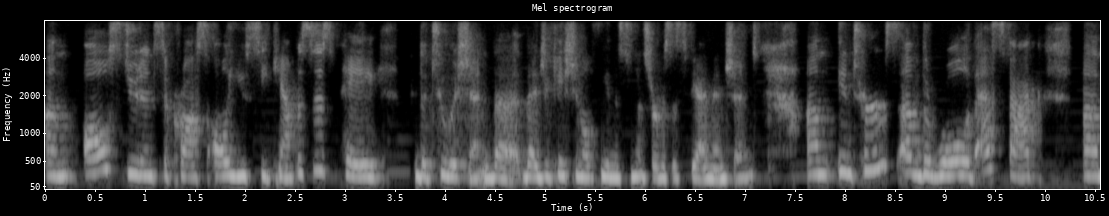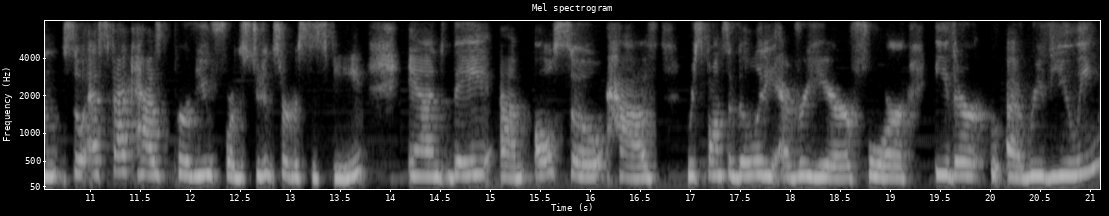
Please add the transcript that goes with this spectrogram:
Um, all students across all UC campuses pay the tuition, the, the educational fee and the student services fee I mentioned. Um, in terms of the role of SFAC, um, so SFAC has purview for the student services fee, and they um, also have responsibility every year for either uh, reviewing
